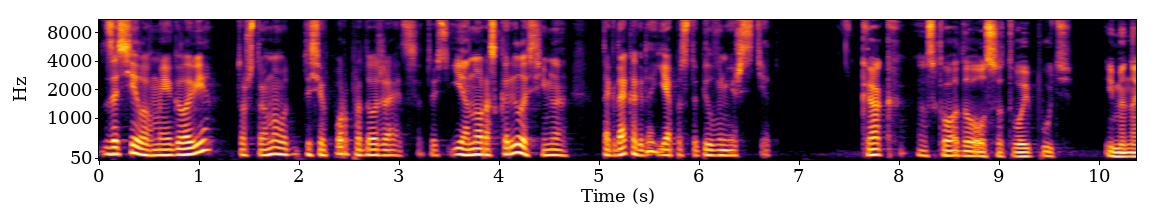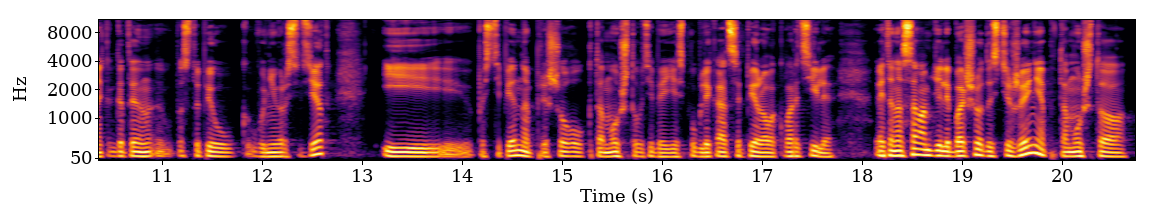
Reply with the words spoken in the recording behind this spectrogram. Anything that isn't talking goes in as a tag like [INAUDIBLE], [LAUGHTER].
засело в моей голове, то, что оно вот до сих пор продолжается. То есть и оно раскрылось именно тогда, когда я поступил в университет. Как складывался твой путь? Именно когда ты поступил в университет и постепенно пришел к тому, что у тебя есть публикация первого квартиля. Это на самом деле большое достижение, потому что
